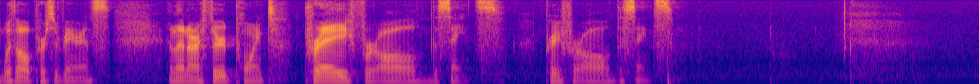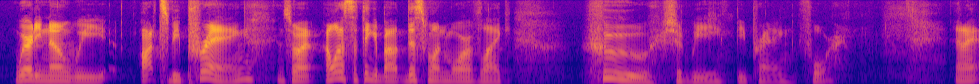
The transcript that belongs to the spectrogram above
with all perseverance. And then our third point pray for all the saints. Pray for all the saints. We already know we ought to be praying. And so I, I want us to think about this one more of like, who should we be praying for? And I,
